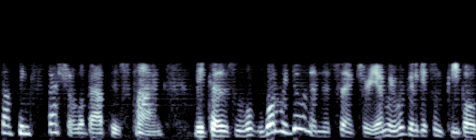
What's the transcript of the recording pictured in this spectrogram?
something special about this time because w- what are we doing in this century? I mean, we're going to get some people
